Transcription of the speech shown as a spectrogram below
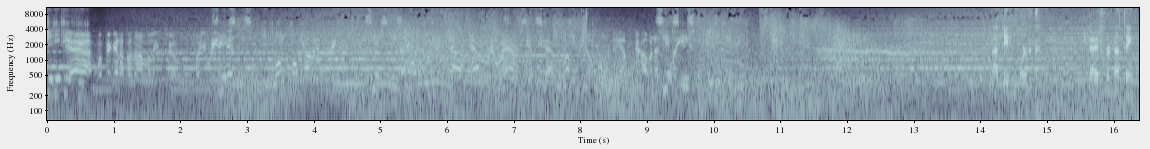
Grid. space rupture detected. Yeah, we're picking up anomalies too. Are you reading Slip it? space Multiple covenant signatures. Slip space rupture detected. Yeah, everywhere. If you have luck, the whole damn covenant Slip fleet. space rupture detected. That didn't work. He died for nothing.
